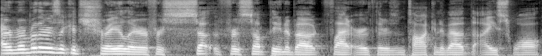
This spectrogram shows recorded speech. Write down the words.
I remember there was like a trailer for so, for something about flat earthers and talking about the ice wall,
